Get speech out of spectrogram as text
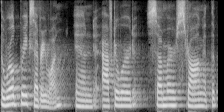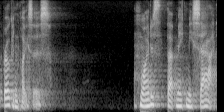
The world breaks everyone, and afterward, some are strong at the broken places. Why does that make me sad?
